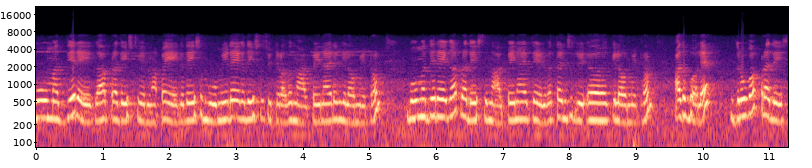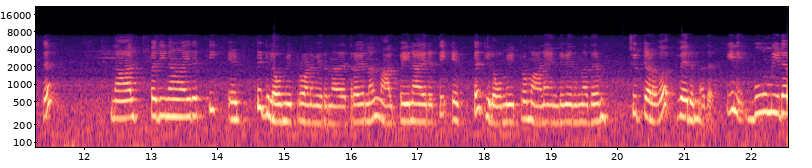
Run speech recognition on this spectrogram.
ഭൂമധ്യരേഖാ പ്രദേശത്ത് വരുന്നത്. അപ്പോൾ ഏകദേശം ഭൂമിയുടെ ഏകദേശ ചുറ്റളവ് നാൽപ്പതിനായിരം കിലോമീറ്ററും ഭൂമധ്യരേഖാ പ്രദേശത്ത് നാൽപ്പതിനായിരത്തി എഴുപത്തഞ്ച് കിലോമീറ്ററും. അതുപോലെ ധ്രുവ പ്രദേശത്ത് നാൽപ്പതിനായിരത്തി എട്ട് കിലോമീറ്ററുമാണ് വരുന്നത്. എത്ര വരുന്നത്? നാൽപ്പതിനായിരത്തി എട്ട് കിലോമീറ്ററുമാണ് എന്ത് വരുന്നത്? ചുറ്റളവ് വരുന്നത്. ഇനി ഭൂമിയുടെ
